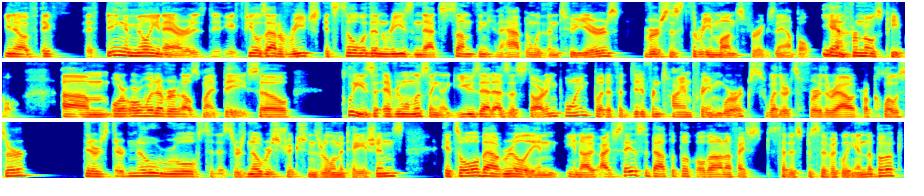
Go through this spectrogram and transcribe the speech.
you know, if if, if being a millionaire is, it feels out of reach, it's still within reason that something can happen within two years versus three months, for example. Yeah, and for most people, um, or or whatever else might be. So please everyone listening like use that as a starting point but if a different time frame works whether it's further out or closer there's there are no rules to this. There's no restrictions or limitations. It's all about really, and you know, I, I say this about the book, although I don't know if I said it specifically in the book.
